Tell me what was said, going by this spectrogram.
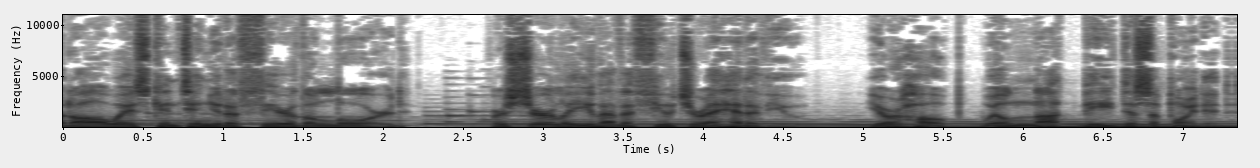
but always continue to fear the Lord, for surely you have a future ahead of you. Your hope will not be disappointed.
